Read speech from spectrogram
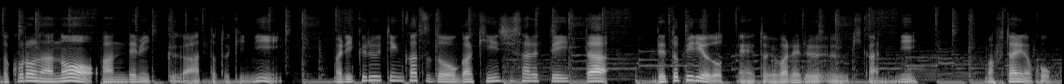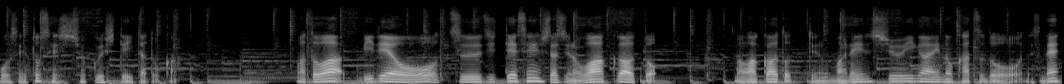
あとコロナのパンデミックがあった時に、まあ、リクルーティング活動が禁止されていたデッドピリオド、えー、と呼ばれる期間に、まあ、2人の高校生と接触していたとか、あとはビデオを通じて選手たちのワークアウト、まあ、ワークアウトっていうのはまあ練習以外の活動ですね。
